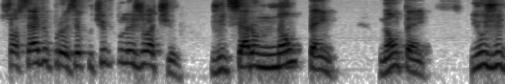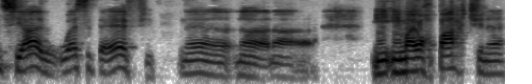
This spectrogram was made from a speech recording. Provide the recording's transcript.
só serve para o executivo e para o legislativo. O judiciário não tem, não tem. E o judiciário, o STF, né, na, na em, em maior parte, né,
